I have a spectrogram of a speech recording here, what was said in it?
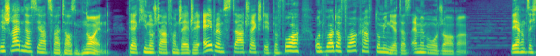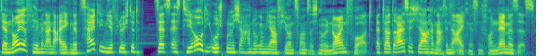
Wir schreiben das Jahr 2009. Der Kinostart von J.J. Abrams Star Trek steht bevor und World of Warcraft dominiert das MMO-Genre. Während sich der neue Film in eine eigene Zeitlinie flüchtet, setzt STO die ursprüngliche Handlung im Jahr 2409 fort, etwa 30 Jahre nach den Ereignissen von Nemesis.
